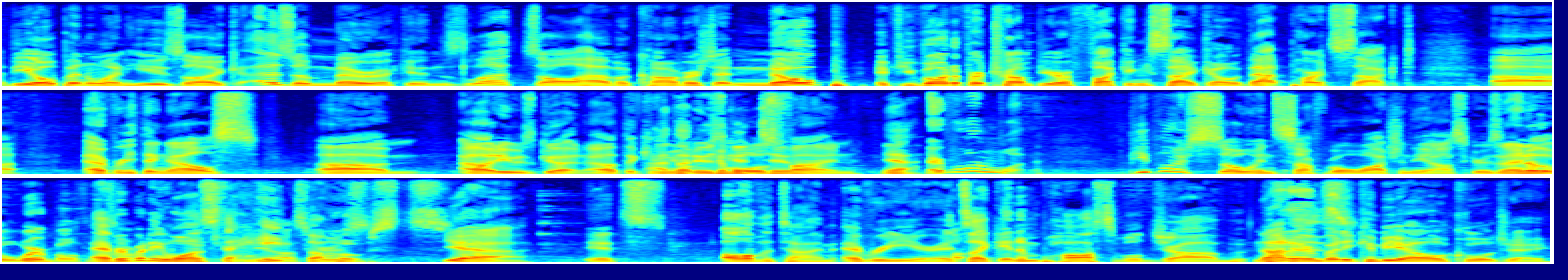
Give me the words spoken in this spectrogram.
the Open, when he's like, "As Americans, let's all have a conversation." Nope. If you voted for Trump, you're a fucking psycho. That part sucked. Uh, everything else, um, I thought he was good. I thought the I Kimmel, thought he was Kimmel good, was too. fine. Yeah. Everyone. Wa- People are so insufferable watching the Oscars, and I know that we're both. Everybody wants to hate the Oscars. hosts. Yeah, it's All the time, every year. It's like an impossible job. not everybody can be LL Cool J.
